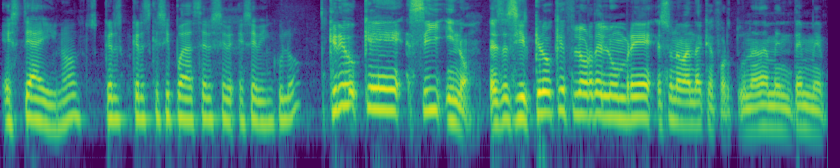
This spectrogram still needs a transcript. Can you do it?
esté ahí, ¿no? ¿Crees, ¿crees que sí puede hacer ese, vínculo? Creo que sí y no. Es decir, creo que Flor del Lumbre es una banda que afortunadamente me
